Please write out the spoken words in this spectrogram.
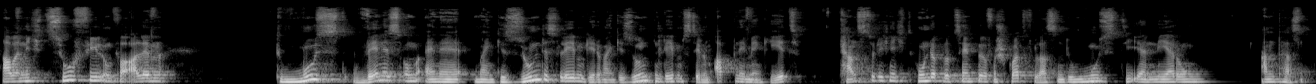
aber nicht zu viel und vor allem Du musst, wenn es um, eine, um ein gesundes Leben geht, um einen gesunden Lebensstil, um Abnehmen geht, kannst du dich nicht 100% nur auf den Sport verlassen. Du musst die Ernährung anpassen.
